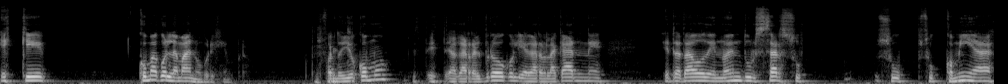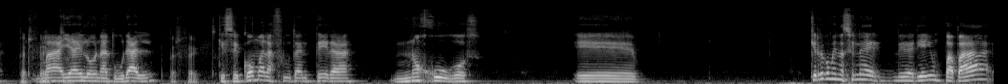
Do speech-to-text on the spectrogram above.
es que coma con la mano, por ejemplo. Perfecto. Cuando yo como, este, este, agarra el brócoli, agarra la carne. He tratado de no endulzar sus, sus, sus comidas Perfecto. más allá de lo natural. Perfecto. Que se coma la fruta entera, no jugos. Eh, ¿Qué recomendación le, le daría a un papá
